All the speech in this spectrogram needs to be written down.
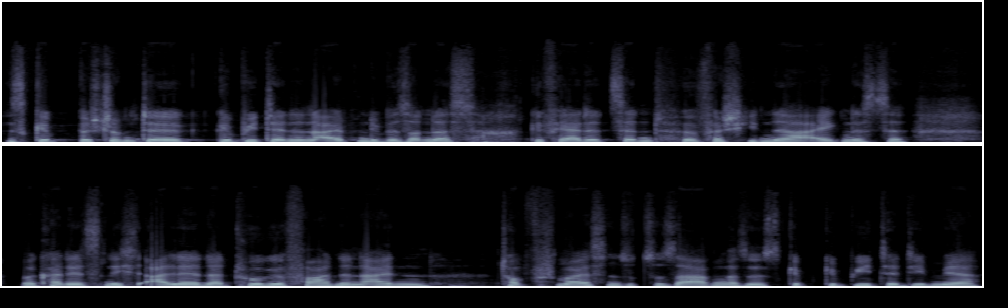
Es gibt bestimmte Gebiete in den Alpen, die besonders gefährdet sind für verschiedene Ereignisse. Man kann jetzt nicht alle Naturgefahren in einen Topf schmeißen sozusagen. Also es gibt Gebiete, die mehr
